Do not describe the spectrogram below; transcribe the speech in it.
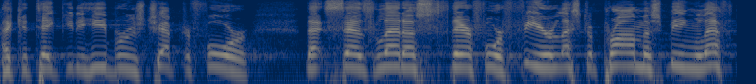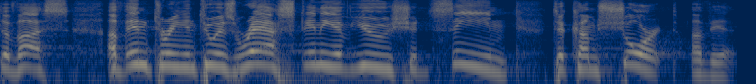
I could take you to Hebrews chapter 4 that says, Let us therefore fear, lest a promise being left of us of entering into his rest, any of you should seem to come short of it.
